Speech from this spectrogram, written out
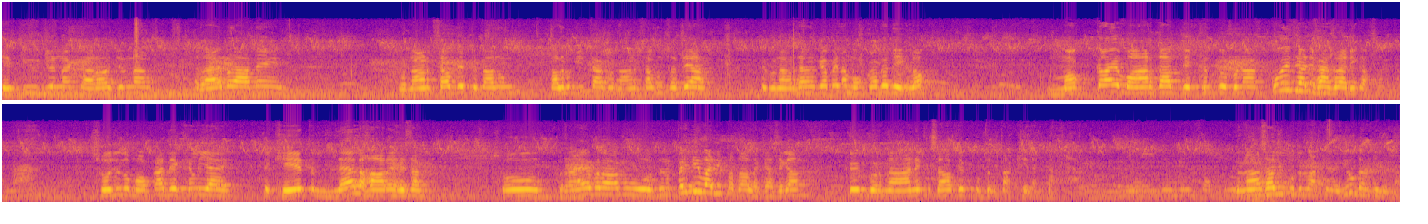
ਖੇਤੀ ਉਜੜਨਾ ਕਾਰਾ ਉਜੜਨਾ ਰਾਏ ਨੇ। ਗੁਰੂ ਨਾਨਕ ਸਾਹਿਬ ਦੇ ਪਿਤਾ ਨੂੰ ਤਲਬ ਕੀਤਾ, ਗੁਰੂ ਨਾਨਕ ਸਾਹਿਬ ਨੂੰ ਸੱਦਿਆ ਤੇ ਗੁਰੂ ਨਾਨਕ ਸਾਹਿਬ ਨੇ ਕਿਹਾ, ਪਹਿਲਾਂ ਮੌਕਾ ਤੇ ਦੇਖ ਲਓ। ਮੌਕਾ ਇਹ ਵਾਰਦਾਤ ਦੇਖਣ ਤੋਂ ਬਿਨਾ ਕੋਈ ਜੱਜ ਫੈਸਲਾ ਨਹੀਂ ਕਰ ਸਕਦਾ। ਸੋ ਜਦੋਂ ਮੌਕਾ ਦੇਖਣ ਲਈ ਆਏ ਤੇ ਖੇਤ ਲੈ ਲਹਾ ਰਹੇ ਸਨ। ਸੋ ਰਾਏ ਨੂੰ ਉਸ ਦਿਨ ਪਹਿਲੀ ਵਾਰੀ ਪਤਾ ਲੱਗਾ ਸੀਗਾ ਕਿ ਗੁਰੂ ਨਾਨਕ ਸਾਹਿਬ ਦੇ ਕੁਦਰਤ ਆਖੇ ਲੱਗਾ ਗੁਰੂ ਨਾਨਕ ਸਾਹਿਬ ਦੀ ਕੁਦਰਤ ਆਖੇ ਲੱਗੀ, ਉਹ ਗੱਲ ਕੀ ਬਤਾ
